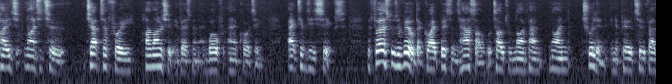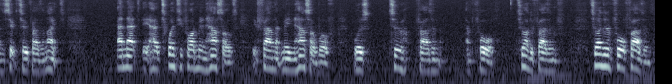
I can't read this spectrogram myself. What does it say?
page 92, chapter 3 home ownership investment and wealth and inequality. Activity 6. The first was revealed that Great Britain's household would total 9, pound, 9 trillion in the period 2006-2008 and that it had 25 million households. It found that median household wealth was 2004, 200,000, 204,000.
